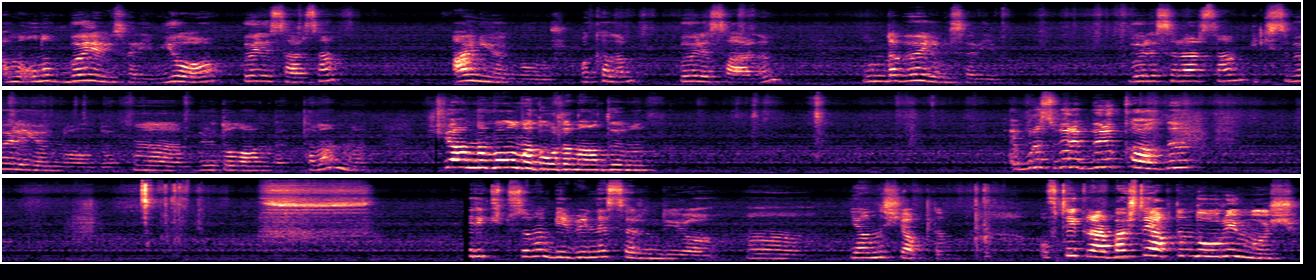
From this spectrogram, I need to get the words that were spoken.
ama onu böyle mi sarayım? Yo, böyle sarsam aynı yönde olur. Bakalım. Böyle sardım. Bunu da böyle mi sarayım? Böyle sararsam ikisi böyle yönlü oldu. Ha, böyle dolandı. Tamam mı? Hiçbir anlamı olmadı oradan aldığımın. E burası böyle bölük kaldı. Her iki tutama birbirine sarın diyor. Ha, yanlış yaptım. Of tekrar başta yaptım doğruymuş.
